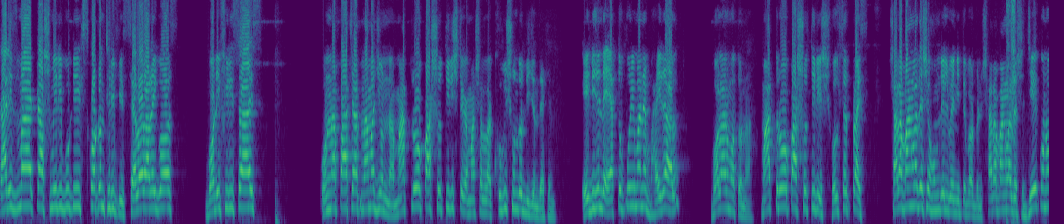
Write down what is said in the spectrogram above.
Karishma Kashmiri boutiques cotton three piece সেলর আড়াই গজ বডি ফ্রি সাইজ ওন্না পাঁচ হাত নামাজি ওন্না মাত্র পাঁচশো তিরিশ টাকা মাসাল্লাহ খুবই সুন্দর ডিজাইন, দেখেন। এই ডিজাইনটা এত পরিমাণে ভাইরাল বলার মতো না, মাত্র পাঁচশো তিরিশ হোলসেল প্রাইস সারা বাংলাদেশে হোম ডেলিভারি নিতে পারবেন, সারা বাংলাদেশে যে কোনো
